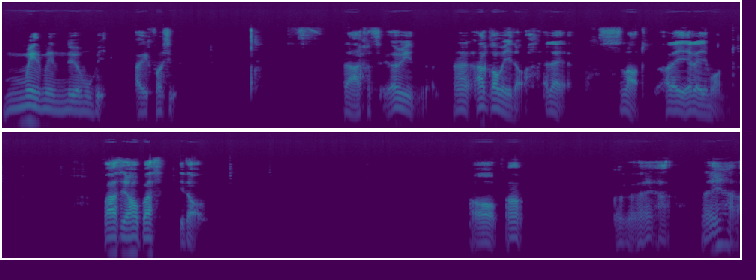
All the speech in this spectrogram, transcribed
med min nya mobil. iPhone 7. Eller iPhone 7, jag vet inte. Han kommer idag. Eller snart. Eller, eller imorgon. Fast jag hoppas idag. Ja, ja. Nej, här. Nej, här.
